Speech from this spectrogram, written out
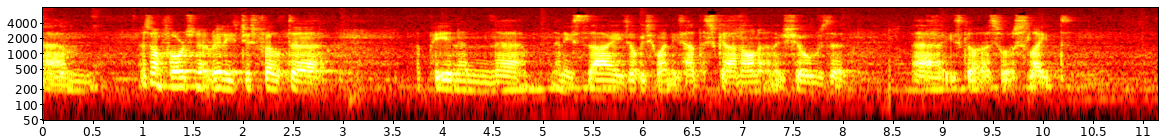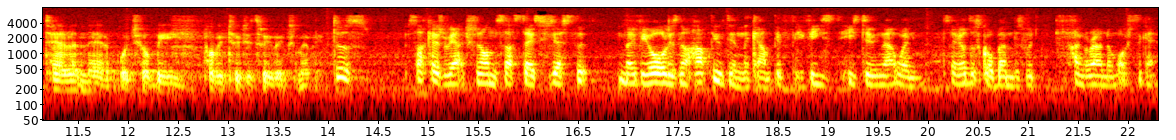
um, it's unfortunate. Really, he's just felt. Uh, pain in, um, in his thighs. Obviously, when he's had the scan on it, and it shows that uh, he's got a sort of slight tear in there, which will be probably two to three weeks, maybe. Does Sakho's reaction on Saturday suggest that maybe all is not happy within the camp if, if he's he's doing that when say other squad members would hang around and watch the game?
